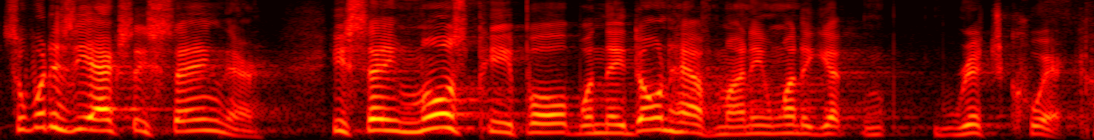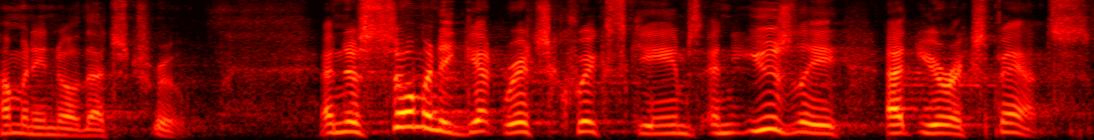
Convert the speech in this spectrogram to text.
So what is he actually saying there? He's saying most people when they don't have money want to get rich quick. How many know that's true? And there's so many get rich quick schemes, and usually at your expense.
